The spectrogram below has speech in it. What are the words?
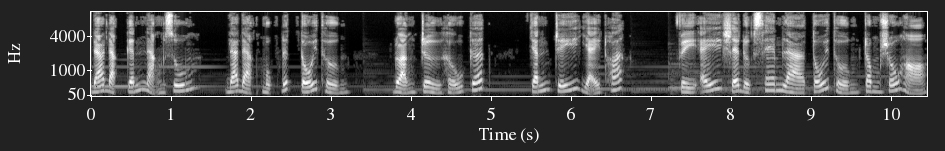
đã đặt gánh nặng xuống, đã đạt mục đích tối thượng, đoạn trừ hữu kết, chánh trí giải thoát, vị ấy sẽ được xem là tối thượng trong số họ.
